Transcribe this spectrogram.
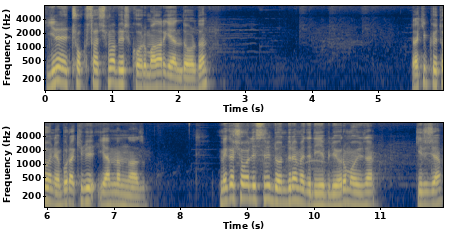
Yine çok saçma bir korumalar geldi oradan. Rakip kötü oynuyor. Bu rakibi yenmem lazım. Mega Şövalyesini döndüremedi diye biliyorum. O yüzden gireceğim.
